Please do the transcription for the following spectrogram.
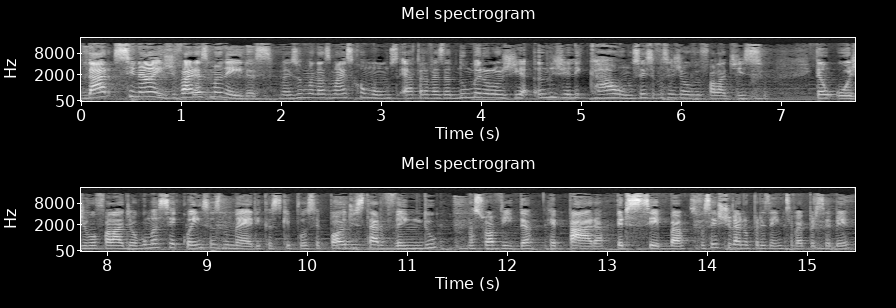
dar sinais de várias maneiras, mas uma das mais comuns é através da numerologia angelical. Não sei se você já ouviu falar disso. Então, hoje eu vou falar de algumas sequências numéricas que você pode estar vendo na sua vida. Repara, perceba. Se você estiver no presente, você vai perceber.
